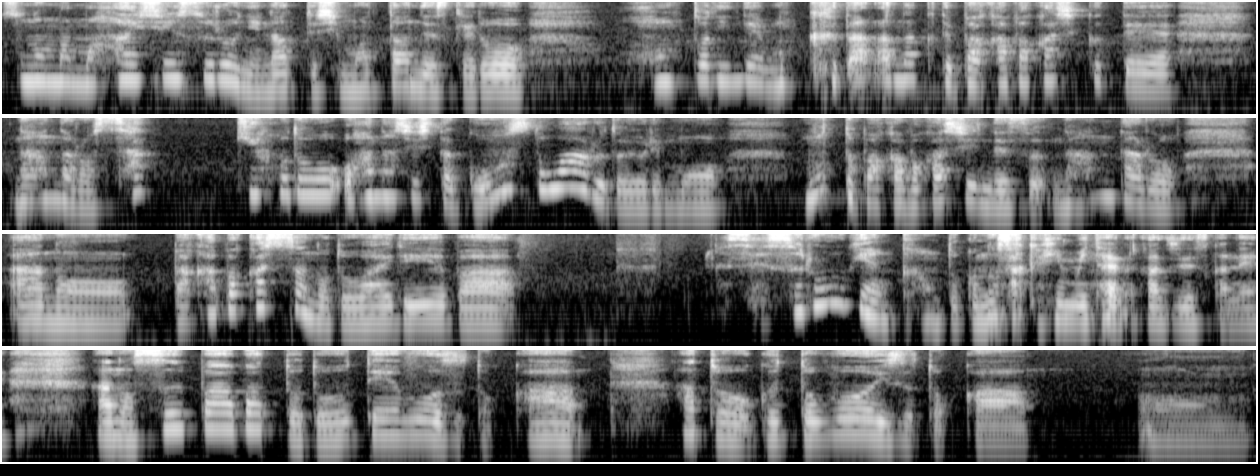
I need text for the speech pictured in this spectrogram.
そのまま配信スルーになってしまったんですけど本当にねもうくだらなくてバカバカしくてなんだろうさっ先ほどお話ししたゴーストワールドよりももっとバカバカしいんです。なんだろう。あの、バカバカしさの度合いで言えば、セスローゲン監督の作品みたいな感じですかね。あの、スーパーバット童貞ウォーズとか、あと、グッドボーイズとか、うん、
